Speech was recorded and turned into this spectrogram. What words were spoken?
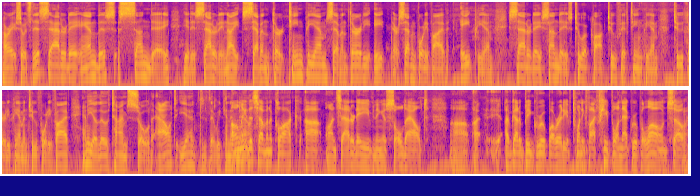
All right, so it's this Saturday and this Sunday. It is Saturday night, 7:13 p.m., 7:30, 8 or 7:45, 8 p.m. Saturday, Sundays, 2 o'clock, 2:15 p.m., 2:30 p.m., and 2. 45. Any of those times sold out yet that we can Only announce? the 7 o'clock uh, on Saturday evening is sold out. Uh, I, have got a big group already of 25 people in that group alone, so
